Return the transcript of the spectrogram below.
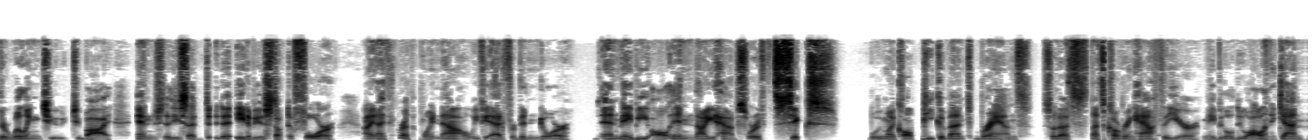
they're willing to, to buy. And as you said, AEW is stuck to four. I, I think we're at the point now, if you add Forbidden Door and maybe All In, now you have sort of six, what we might call peak event brands. So that's, that's covering half the year. Maybe they'll do All In again.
